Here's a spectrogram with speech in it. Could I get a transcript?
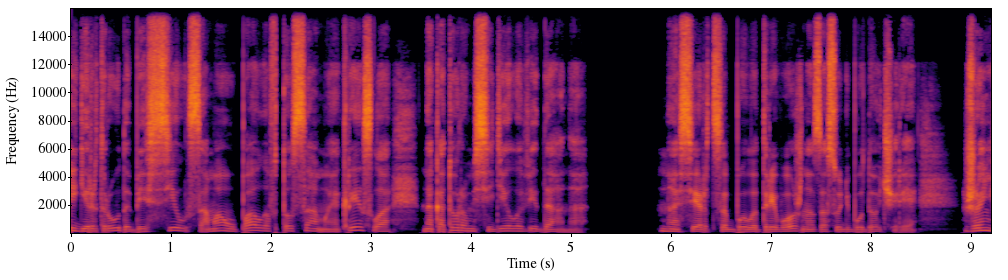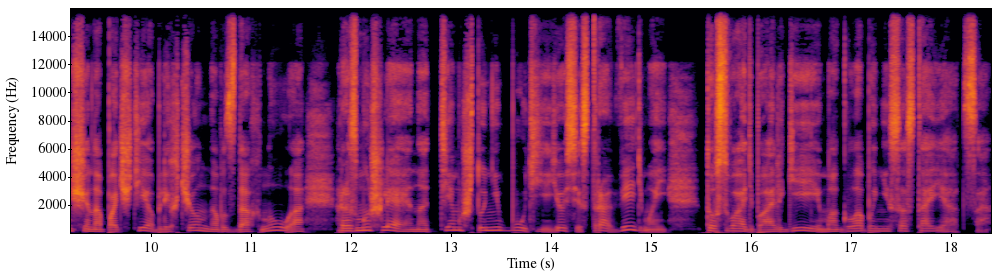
и Гертруда без сил сама упала в то самое кресло, на котором сидела Видана. На сердце было тревожно за судьбу дочери. Женщина почти облегченно вздохнула, размышляя над тем, что не будь ее сестра ведьмой, то свадьба Альгии могла бы не состояться.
